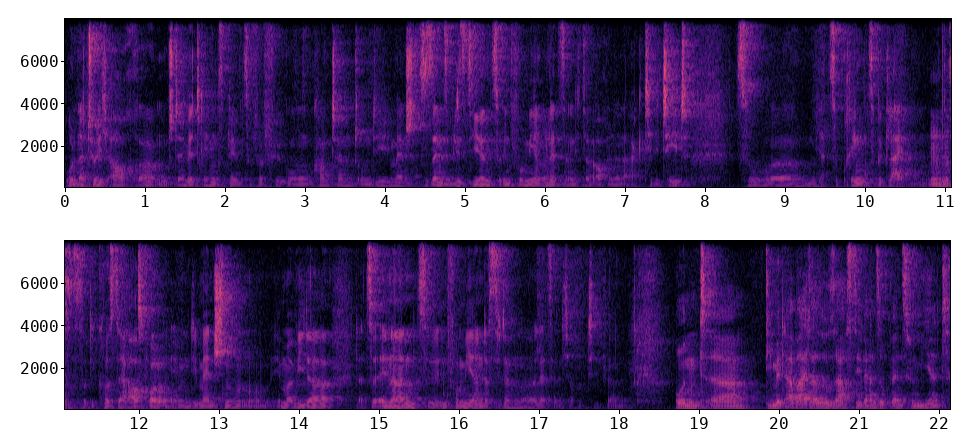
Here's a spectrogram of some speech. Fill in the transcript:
Und natürlich auch ähm, stellen wir Trainingspläne zur Verfügung, Content, um die Menschen zu sensibilisieren, zu informieren und letztendlich dann auch in eine Aktivität zu, ähm, ja, zu bringen, zu begleiten. Mhm. Das ist so die größte Herausforderung, eben die Menschen immer wieder dazu erinnern, zu informieren, dass sie dann äh, letztendlich auch aktiv werden. Und äh, die Mitarbeiter, also du sagst, die werden subventioniert.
